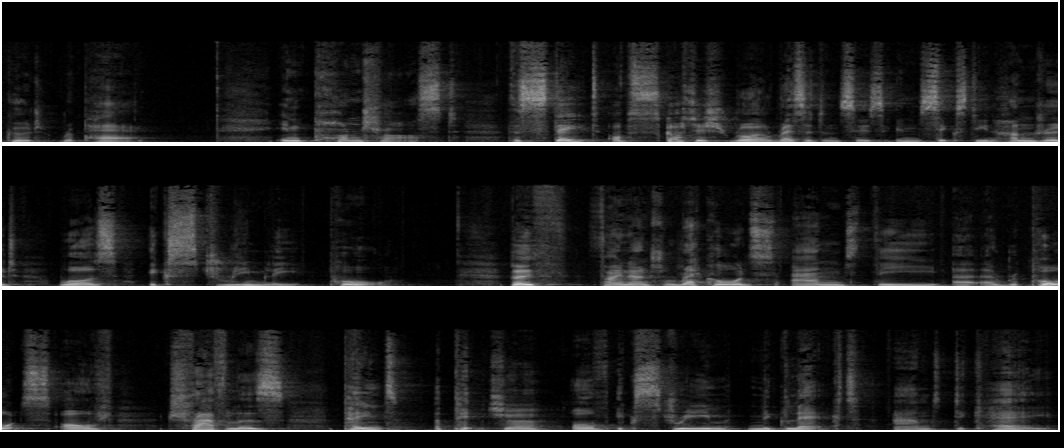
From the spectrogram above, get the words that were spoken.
good repair. In contrast, the state of Scottish royal residences in 1600 was extremely poor. Both financial records and the uh, uh reports of travellers paint a picture of extreme neglect and decay.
